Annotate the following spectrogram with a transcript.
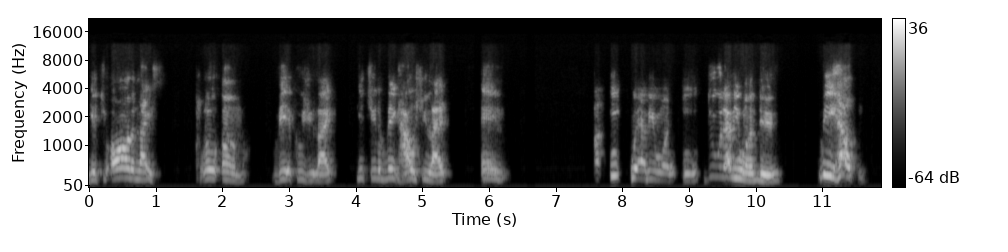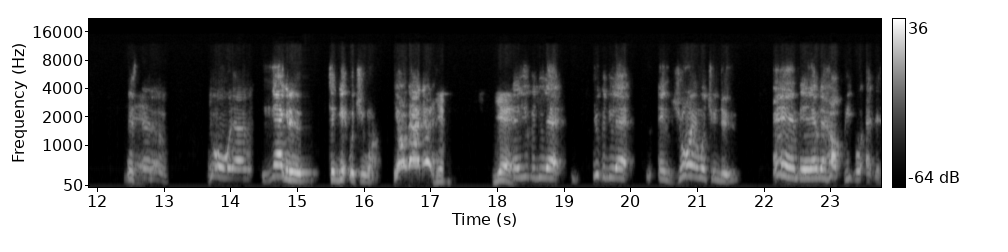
get you all the nice clothes, um, vehicles you like. Get you the big house you like, and uh, eat wherever you want to eat, do whatever you want to do, be healthy yeah. instead of doing whatever negative to get what you want. You don't gotta do that. Yeah. Yeah. And you can do that. You can do that enjoying what you do and being able to help people at the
